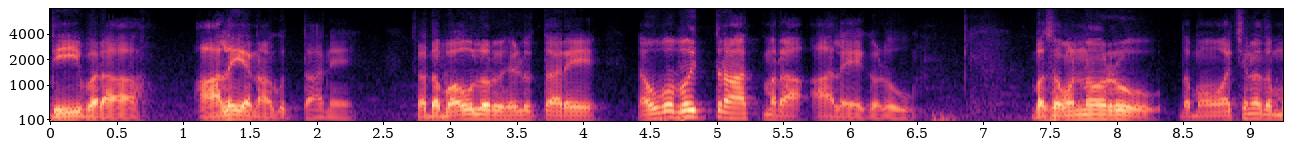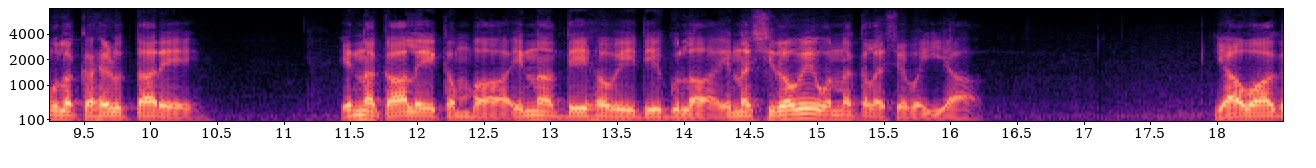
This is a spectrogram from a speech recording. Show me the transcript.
ದೇವರ ಆಲಯನಾಗುತ್ತಾನೆ. ಸದಬೌಲರು ಹೇಳುತ್ತಾರೆ, ನಾವು ಪವಿತ್ರ ಆತ್ಮರ ಆಲಯಗಳು. ಬಸವಣ್ಣವರು ತಮ್ಮ ವಚನದ ಮೂಲಕ ಹೇಳುತ್ತಾರೆ, ಎನ್ನ ಕಾಲೇ ಕಂಬ, ಎನ್ನ ದೇಹವೇ ದೇಗುಲ, ಎನ್ನ ಶಿರವೇ ಒನ್ನ ಕಲಶವಯ್ಯ. ಯಾವಾಗ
